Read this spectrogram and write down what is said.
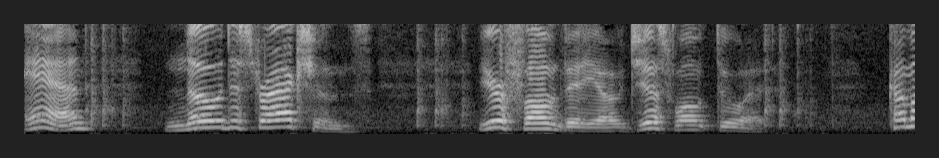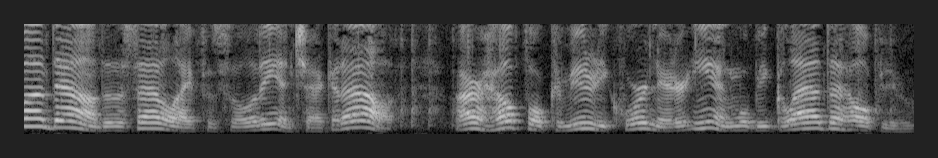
And no distractions. Your phone video just won't do it. Come on down to the satellite facility and check it out. Our helpful community coordinator, Ian, will be glad to help you.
